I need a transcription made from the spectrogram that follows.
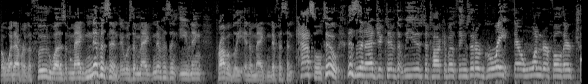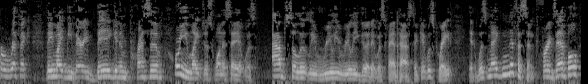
But whatever, the food was magnificent. It was a magnificent evening, probably in a magnificent castle, too. This is an adjective that we use to talk about things that are great, they're wonderful, they're terrific. They might be very big and impressive, or you might just want to say it was absolutely really, really good. It was fantastic. It was great. It was magnificent. For example,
